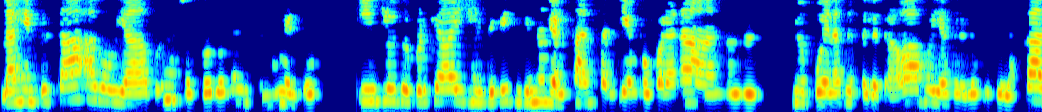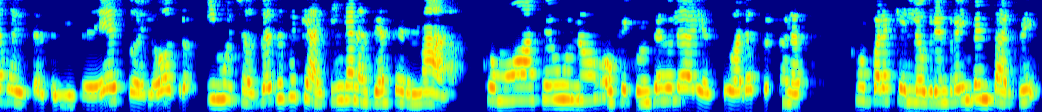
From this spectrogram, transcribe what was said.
La gente está agobiada por muchas cosas en este momento, incluso porque hay gente que dice que no le alcanza el tiempo para nada, entonces no pueden hacer teletrabajo y hacer el oficio en la casa y estar pendiente de esto, de lo otro, y muchas veces se quedan sin ganas de hacer nada. ¿Cómo hace uno o qué consejo le darías tú a las personas como para que logren reinventarse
